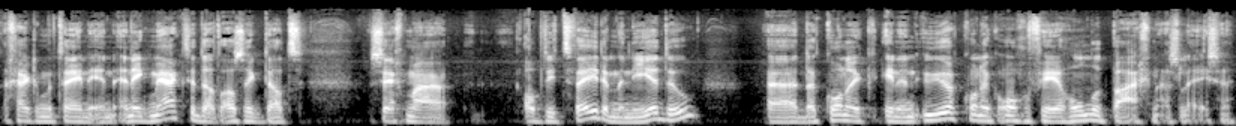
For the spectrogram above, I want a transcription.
ga ik er meteen in. En ik merkte dat als ik dat zeg maar op die tweede manier doe, uh, dan kon ik in een uur kon ik ongeveer 100 pagina's lezen.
